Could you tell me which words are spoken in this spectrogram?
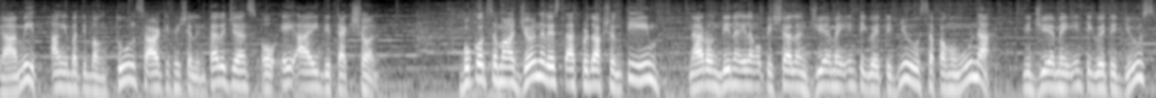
gamit ang iba't ibang tools sa artificial intelligence o AI detection. Bukod sa mga journalist at production team, naroon din ang ilang opisyal ng GMA Integrated News sa pangunguna ni GMA Integrated News,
